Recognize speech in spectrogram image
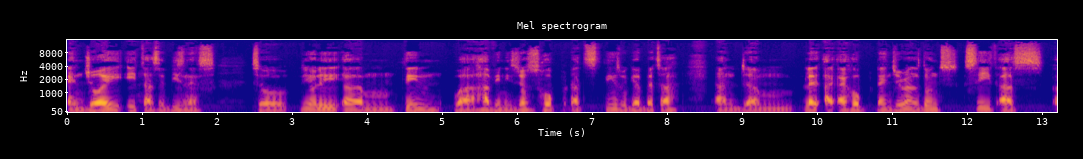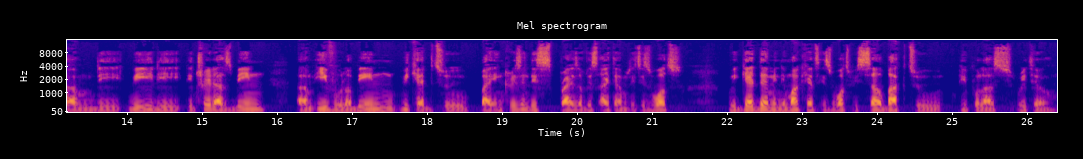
enjoy it as a business. So the only um, thing we're having is just hope that things will get better, and um, let I, I hope Nigerians don't see it as um, the we the the traders being um, evil or being wicked to by increasing this price of these items. It is what we get them in the market is what we sell back to people as retail.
